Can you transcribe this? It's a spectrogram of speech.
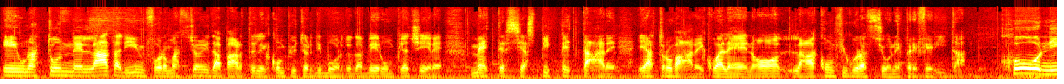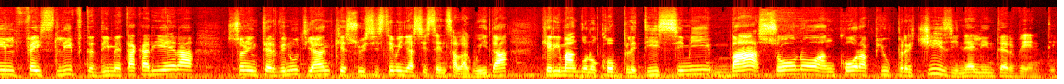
e una tonnellata di informazioni da parte del computer di bordo, è davvero un piacere mettersi a spippettare e a trovare qual è no, la configurazione preferita con il facelift di metà carriera sono intervenuti anche sui sistemi di assistenza alla guida che rimangono completissimi ma sono ancora più precisi negli interventi.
